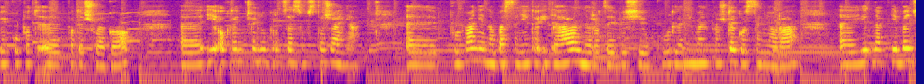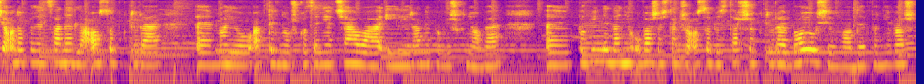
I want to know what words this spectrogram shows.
wieku pod, podeszłego i ograniczeniu procesów starzenia. Pływanie na basenie to idealny rodzaj wysiłku dla niemal każdego seniora, jednak nie będzie ono polecane dla osób, które mają aktywne uszkodzenia ciała i rany powierzchniowe. E, Powinny na nie uważać także osoby starsze, które boją się wody, ponieważ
